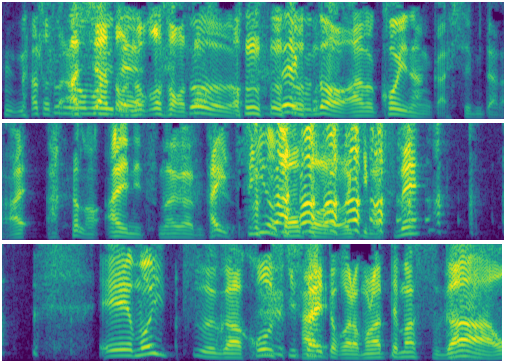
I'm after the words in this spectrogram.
夏の思い出。足跡を残そうとそうそうそう。レイ君と、あの、恋なんかしてみたら、あい あの、愛につながる。はい、次の投稿いきますね。えー、もう一通が公式サイトからもらってますが、は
